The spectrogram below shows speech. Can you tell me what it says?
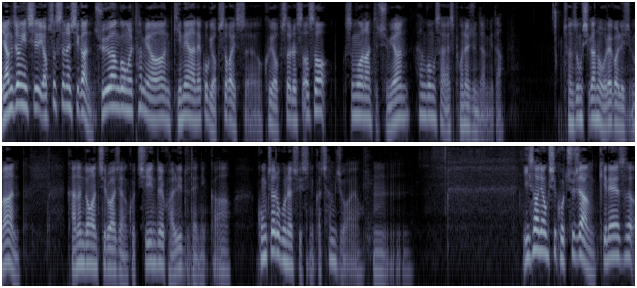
양정인 씨, 엽서 쓰는 시간. 주요 항공을 타면 기내 안에 꼭 엽서가 있어요. 그 엽서를 써서 승무원한테 주면 항공사에서 보내준답니다. 전송 시간은 오래 걸리지만 가는 동안 지루하지 않고 지인들 관리도 되니까 공짜로 보낼 수 있으니까 참 좋아요. 음. 이선영 씨 고추장 기내에서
